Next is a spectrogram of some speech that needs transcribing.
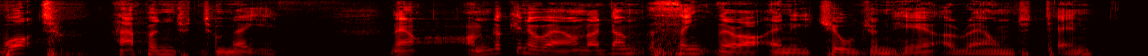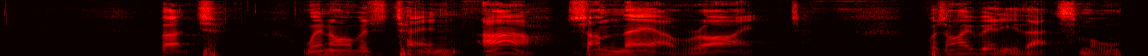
what happened to me? Now, I'm looking around. I don't think there are any children here around 10. But when I was 10, ah, some there, right. Was I really that small?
